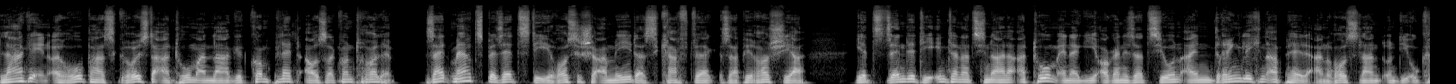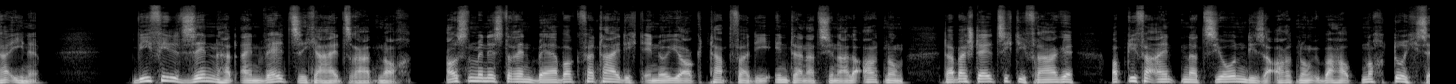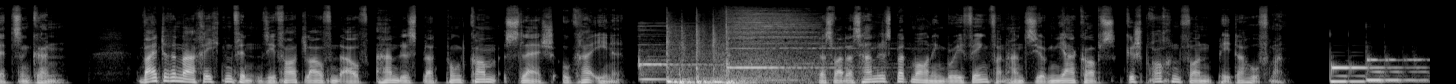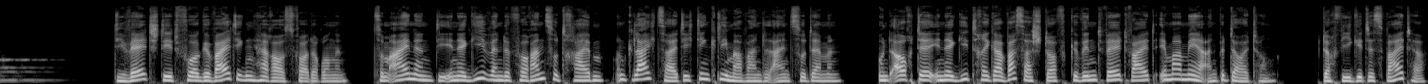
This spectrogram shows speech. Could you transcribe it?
Lage in Europas größter Atomanlage komplett außer Kontrolle. Seit März besetzt die russische Armee das Kraftwerk Sapiroscha, Jetzt sendet die Internationale Atomenergieorganisation einen dringlichen Appell an Russland und die Ukraine. Wie viel Sinn hat ein Weltsicherheitsrat noch? Außenministerin Baerbock verteidigt in New York tapfer die internationale Ordnung. Dabei stellt sich die Frage, ob die Vereinten Nationen diese Ordnung überhaupt noch durchsetzen können. Weitere Nachrichten finden Sie fortlaufend auf handelsblatt.com/Ukraine. Das war das Handelsblatt Morning Briefing von Hans-Jürgen Jakobs, gesprochen von Peter Hofmann. Die Welt steht vor gewaltigen Herausforderungen. Zum einen die Energiewende voranzutreiben und gleichzeitig den Klimawandel einzudämmen. Und auch der Energieträger Wasserstoff gewinnt weltweit immer mehr an Bedeutung. Doch wie geht es weiter?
